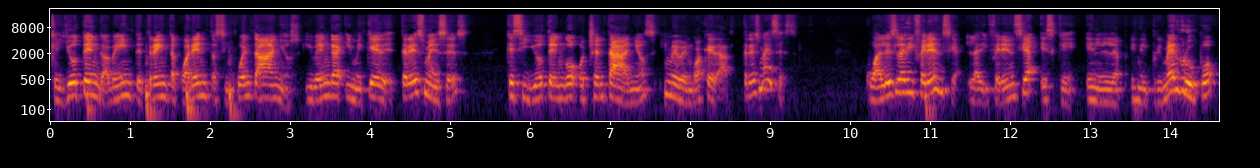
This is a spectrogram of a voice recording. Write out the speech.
que yo tenga 20, 30, 40, 50 años y venga y me quede tres meses, que si yo tengo 80 años y me vengo a quedar tres meses. ¿Cuál es la diferencia? La diferencia es que en, el primer grupo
